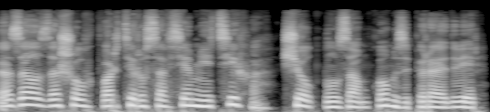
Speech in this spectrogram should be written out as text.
Казалось, зашел в квартиру совсем не тихо, щелкнул замком, запирая дверь.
